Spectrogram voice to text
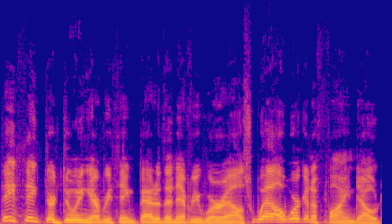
They think they're doing everything better than everywhere else. Well, we're going to find out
